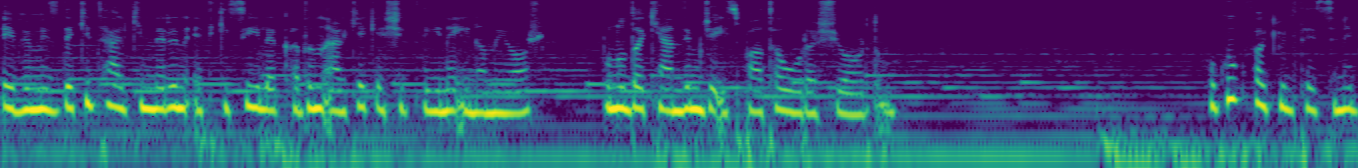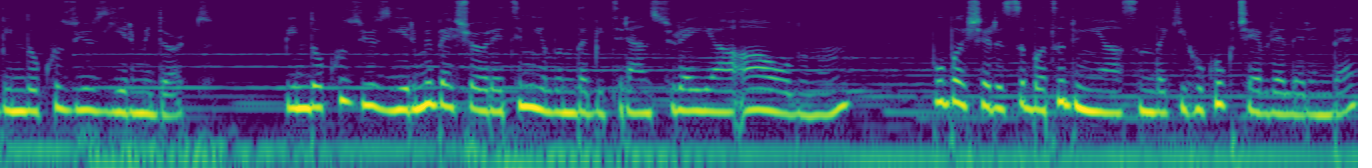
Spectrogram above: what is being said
Evimizdeki telkinlerin etkisiyle kadın erkek eşitliğine inanıyor, bunu da kendimce ispata uğraşıyordum. Hukuk fakültesini 1924, 1925 öğretim yılında bitiren Süreyya Ağoğlu'nun bu başarısı Batı dünyasındaki hukuk çevrelerinde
